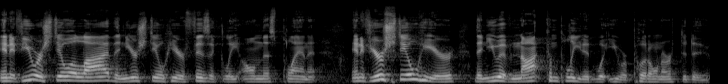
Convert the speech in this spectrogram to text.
And if you are still alive, then you're still here physically on this planet. And if you're still here, then you have not completed what you were put on earth to do.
